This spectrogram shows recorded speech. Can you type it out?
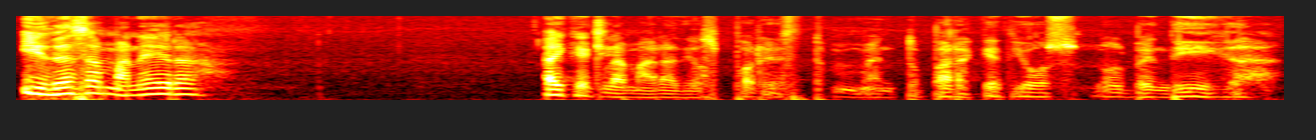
Y de esa manera hay que clamar a Dios por este momento, para que Dios nos bendiga.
